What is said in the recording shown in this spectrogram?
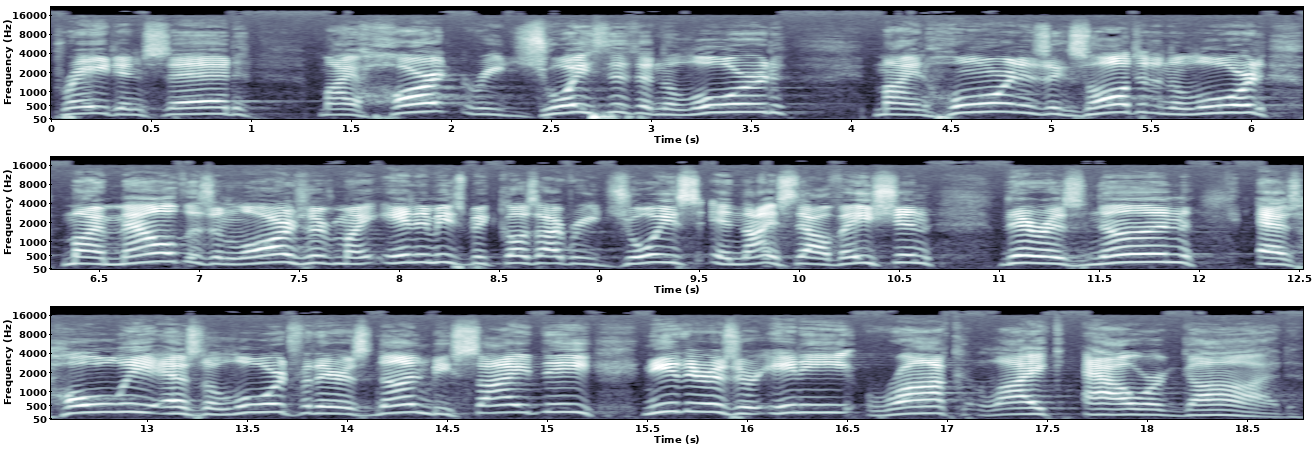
prayed and said, My heart rejoiceth in the Lord Mine horn is exalted in the Lord. My mouth is enlarged over my enemies because I rejoice in thy salvation. There is none as holy as the Lord, for there is none beside thee, neither is there any rock like our God.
